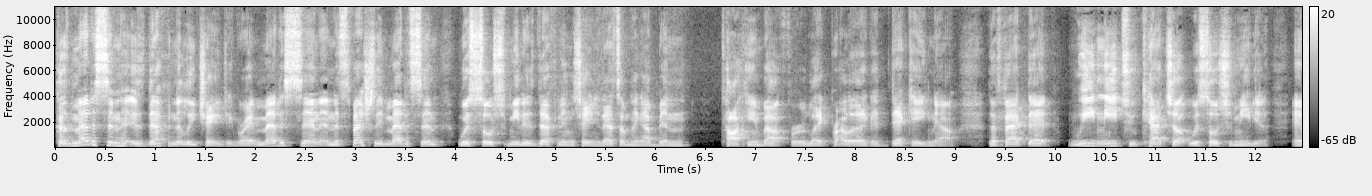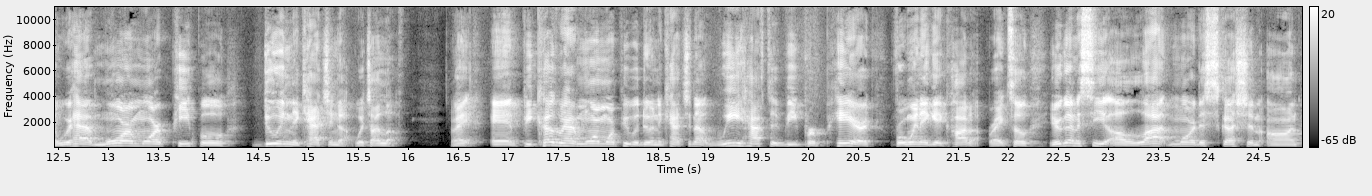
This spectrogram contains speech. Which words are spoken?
Because medicine is definitely changing, right? Medicine and especially medicine with social media is definitely changing. That's something I've been talking about for like probably like a decade now. The fact that we need to catch up with social media and we have more and more people doing the catching up, which I love right? And because we have more and more people doing the catching up, we have to be prepared for when they get caught up, right? So you're going to see a lot more discussion on,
